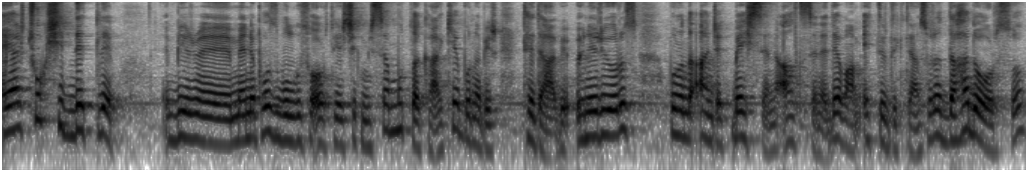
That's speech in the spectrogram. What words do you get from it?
Eğer çok şiddetli bir e, menopoz bulgusu ortaya çıkmışsa mutlaka ki buna bir tedavi öneriyoruz. Bunu da ancak 5 sene 6 sene devam ettirdikten sonra daha doğrusu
